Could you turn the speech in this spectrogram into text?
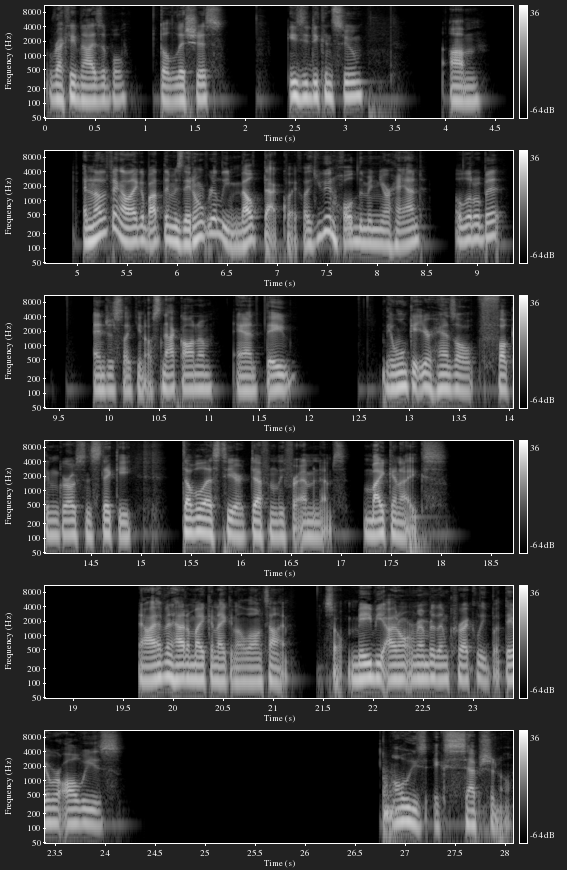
recognizable, delicious, easy to consume. Um and another thing I like about them is they don't really melt that quick. Like you can hold them in your hand a little bit and just like, you know, snack on them and they they won't get your hands all fucking gross and sticky. Double S tier, definitely for M&M's. Mike and Ike's. Now, I haven't had a Mike and Ike in a long time, so maybe I don't remember them correctly, but they were always, always exceptional.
